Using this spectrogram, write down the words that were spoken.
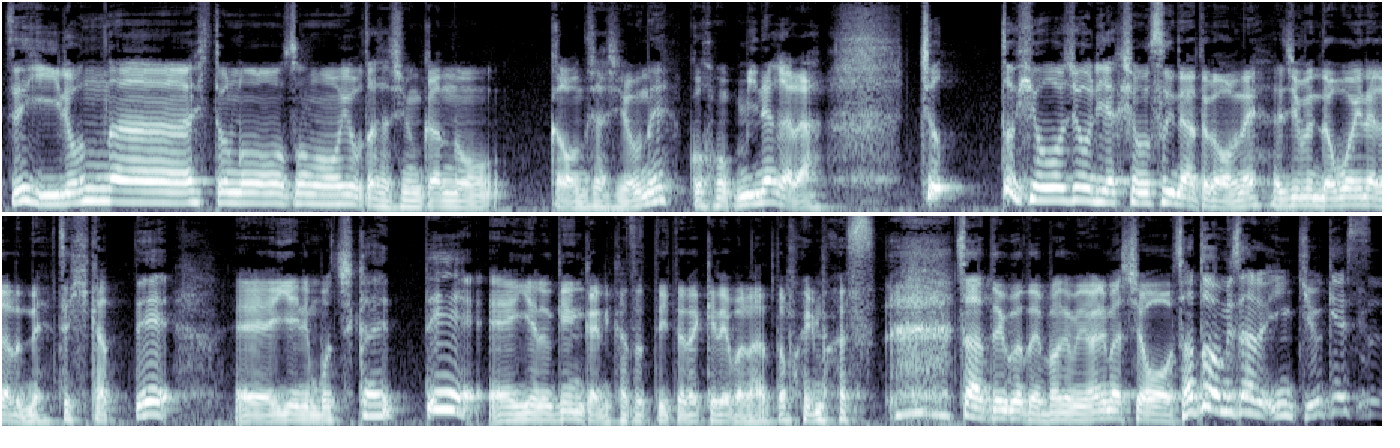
ぜひいろんな人の、その、用を足した瞬間の顔の写真をね、こう見ながら、ちょっと表情リアクション薄いなとかをね、自分で思いながらね、ぜひ買って、えー家に持ち帰って、えー家の玄関に飾っていただければなと思います。さあ、ということで番組に参りましょう。佐藤美沙る in 休憩室。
